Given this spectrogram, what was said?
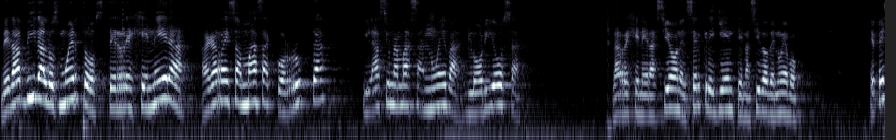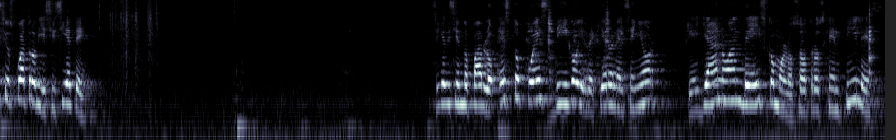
Le da vida a los muertos. Te regenera. Agarra esa masa corrupta y la hace una masa nueva, gloriosa. La regeneración, el ser creyente, nacido de nuevo. Efesios 4:17. Sigue diciendo Pablo, esto pues digo y requiero en el Señor, que ya no andéis como los otros gentiles,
